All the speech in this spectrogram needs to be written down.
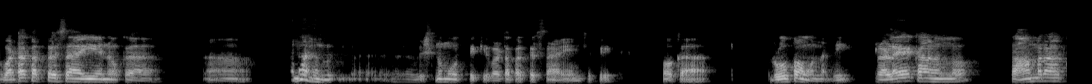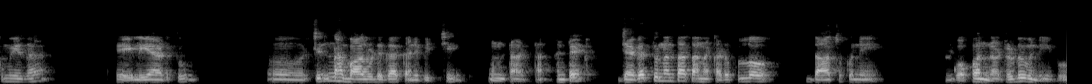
వటపత్ర సాయి అని ఒక ఆ, విష్ణుమూర్తికి వటపత్ర సాయి అని చెప్పి ఒక రూపం ఉన్నది. ప్రళయకాలంలో తామరాకు మీద తేలియాడుతూ చిన్న బాలుడిగా కనిపించి ఉంటాడట. అంటే జగత్తునంతా తన కడుపులో దాచుకునే గొప్ప నటుడు నీవు.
